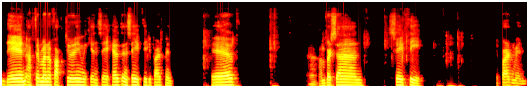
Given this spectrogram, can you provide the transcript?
Then after manufacturing, we can say health and safety department. Health, uh, ampersand, safety department.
